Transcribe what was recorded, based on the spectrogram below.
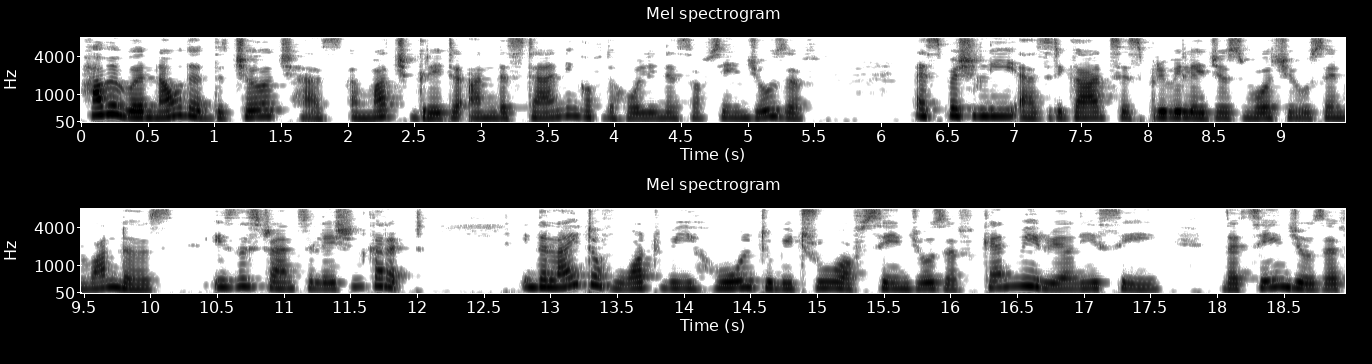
However, now that the Church has a much greater understanding of the holiness of Saint Joseph, especially as regards his privileges, virtues, and wonders, is this translation correct? In the light of what we hold to be true of Saint Joseph, can we really say that Saint Joseph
